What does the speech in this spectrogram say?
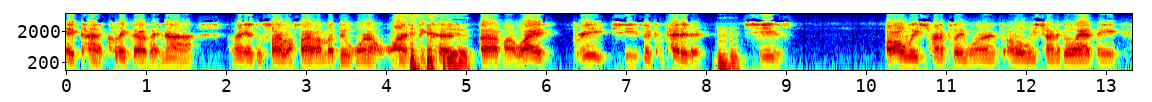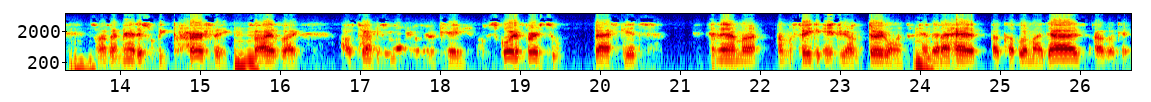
it kind of clicked. I was like, "Nah." I'm not gonna do five on five. I'm gonna do one on one because Yeah. uh, my wife Bree, she's a competitor. hmm She's always trying to play ones, always trying to go at me. So I was like, man, this would be perfect. Mhm. So I was like, I was talking to her. I was like, okay, I'll score the first two baskets, and then I'm a I'm a fake an injury on the third one. Mhm. And then I had a couple of my guys. I was like, okay,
